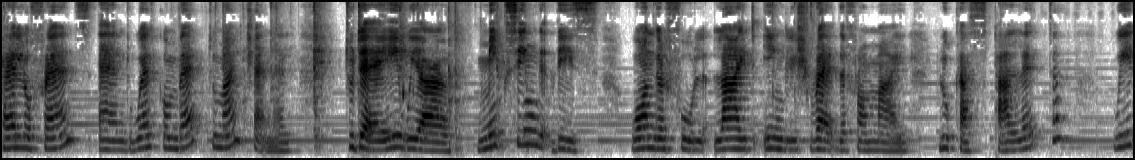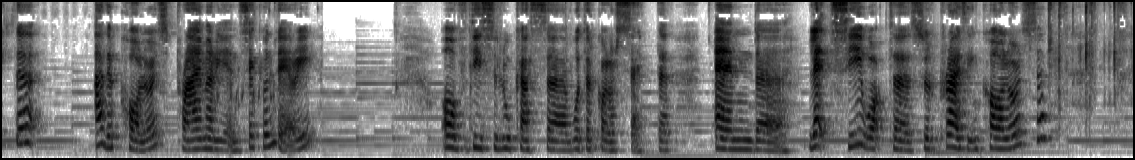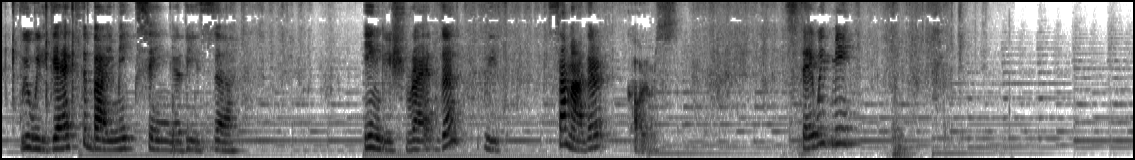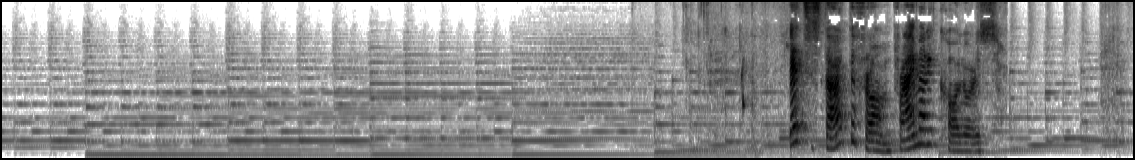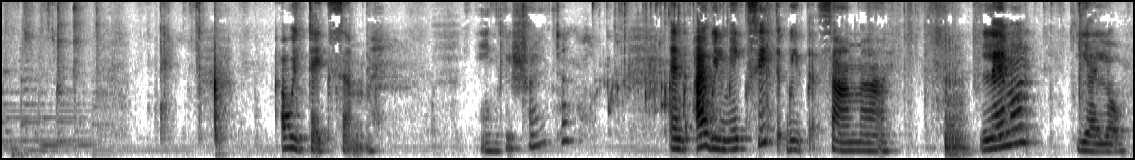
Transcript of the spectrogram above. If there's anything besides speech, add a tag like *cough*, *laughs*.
Hello friends and welcome back to my channel. Today we are mixing this wonderful light English red from my Lukas palette with other colors, primary and secondary, of this Lukas uh, watercolor set. And uh, let's see what uh, surprising colors we will get by mixing this uh, English red with some other colors. Stay with me. Let's start from primary colors. I will take some English red and I will mix it with some uh, lemon yellow.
